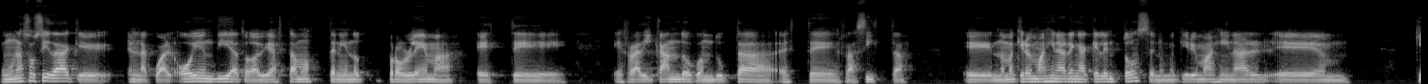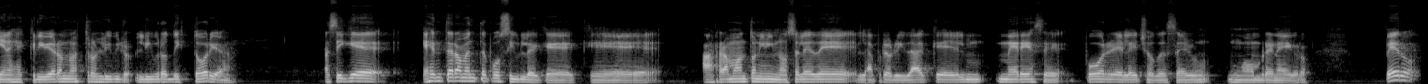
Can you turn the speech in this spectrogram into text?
una sociedad que, en la cual hoy en día todavía estamos teniendo problemas este, erradicando conductas este, racistas. Eh, no me quiero imaginar en aquel entonces, no me quiero imaginar em, quienes escribieron nuestros libros de historia. Así que es enteramente posible que, a Ramón Antonini no se le dé la prioridad que él merece por el hecho de ser un, hombre negro. Pero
